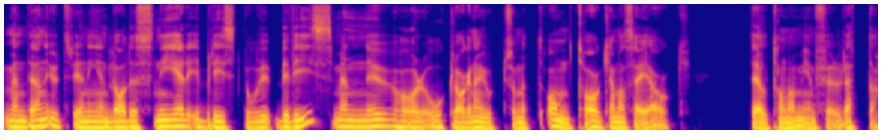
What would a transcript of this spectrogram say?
men den utredningen lades ner i brist på bevis. Men nu har åklagarna gjort som ett omtag kan man säga och ställt honom inför rätta.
